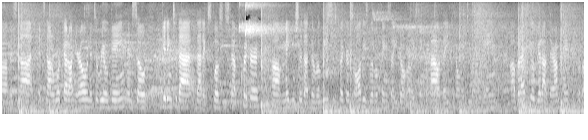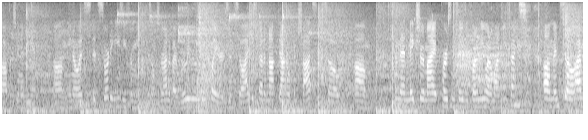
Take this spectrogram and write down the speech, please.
um, it's not it's not a workout on your own. It's a real game, and so getting to that that explosive step quicker, um, making sure that the release is quicker. So all these little things that you don't really think about that you can only do in the game. Uh, but I feel good out there. I'm thankful for the opportunity, and um, you know, it's it's sort of easy for me because I'm surrounded by really really good players, and so I just got to knock down open shots, and so. Um, and then make sure my person stays in front of me when I'm on defense. Um, and so I'm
